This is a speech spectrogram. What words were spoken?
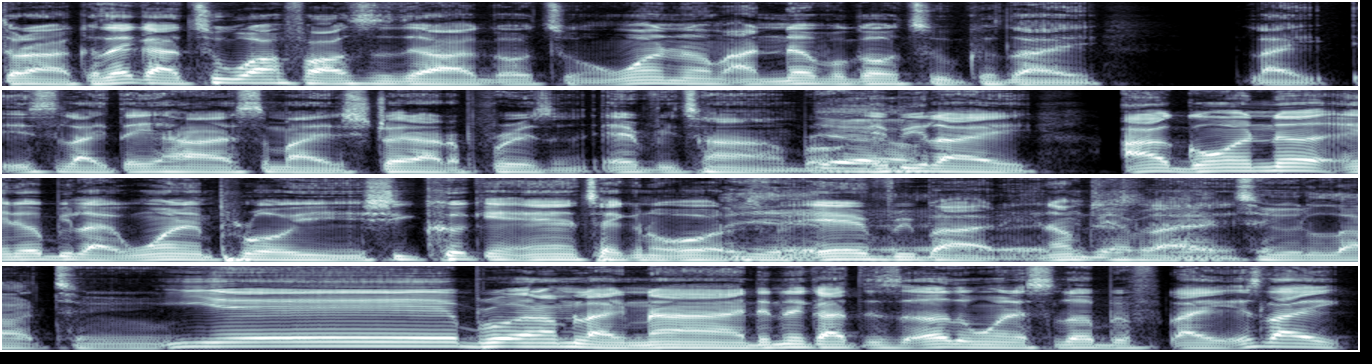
thrive because they got two Waffle Houses that I go to, and one of them I never go to because like, like it's like they hire somebody straight out of prison every time, bro. Yeah. It'd be like I go in there and it'll be like one employee and she cooking and taking the orders for Yeah, everybody, and I'm just like, attitude a lot too. yeah, bro. And I'm like, nah. Then they got this other one that's a little bit like it's like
